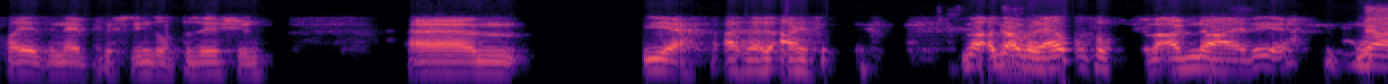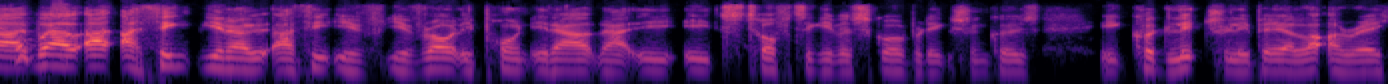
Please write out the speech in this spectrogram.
players in every single position. Um, yeah, I, I, not, not very helpful. But I have no idea. no, well, I, I, think you know. I think you've you've rightly pointed out that it's tough to give a score prediction because it could literally be a lottery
